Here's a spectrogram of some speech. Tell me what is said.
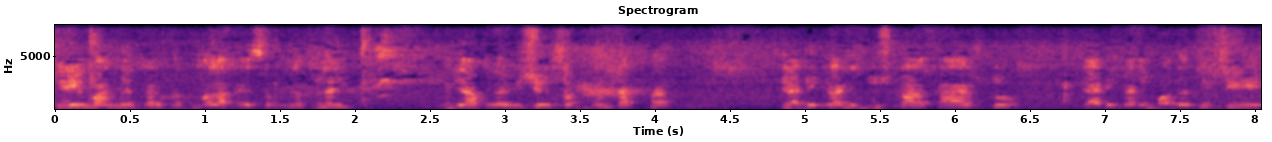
तेही मान्य करतात मला काही समजत नाही. म्हणजे आपला विषय संपून टाकतात. त्या ठिकाणी दुष्काळ काय असतो? त्या ठिकाणी मदतीची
